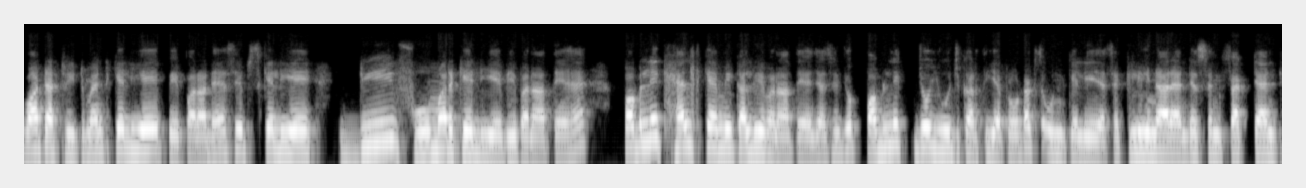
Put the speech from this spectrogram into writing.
वाटर ट्रीटमेंट के लिए पेपर अडेसिव्स के लिए डी फोमर के लिए भी बनाते हैं पब्लिक हेल्थ केमिकल भी बनाते हैं, जैसे जो पब्लिक जो यूज़ करती है प्रोडक्ट्स उनके लिए, जैसे cleaner and disinfectant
